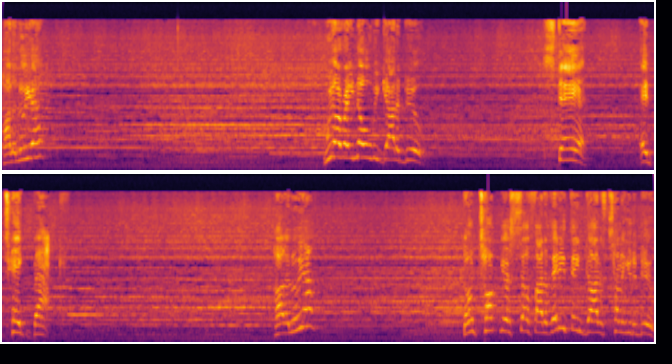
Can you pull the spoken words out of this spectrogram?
Hallelujah. We already know what we got to do. Stand and take back. Hallelujah. Don't talk yourself out of anything God is telling you to do.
